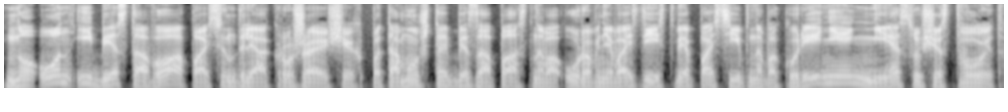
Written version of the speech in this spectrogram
но он и без того опасен для окружающих, потому что безопасного уровня воздействия пассивного курения не существует.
